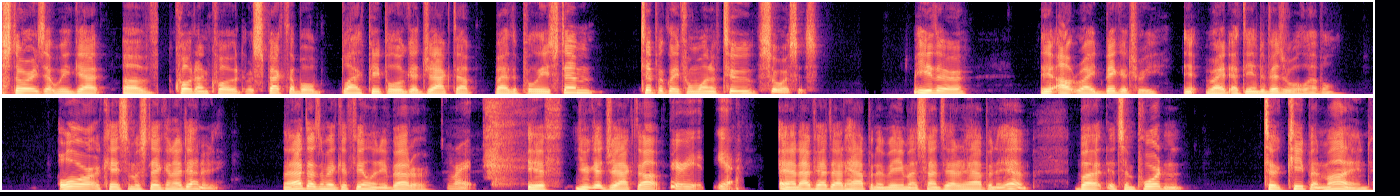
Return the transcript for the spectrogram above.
Stories that we get of quote unquote respectable black people who get jacked up by the police stem typically from one of two sources either the outright bigotry, right at the individual level, or a case of mistaken identity. Now, that doesn't make it feel any better. Right. If you get jacked up. Period. Yeah. And I've had that happen to me. My son's had it happen to him. But it's important to keep in mind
